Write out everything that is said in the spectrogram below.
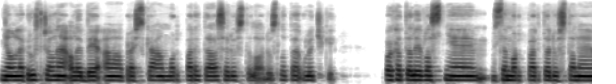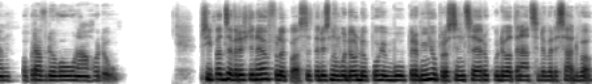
měl neprůstřelné alibi a pražská Mordparta se dostala do slepé uličky. Pachateli vlastně se Mordparta dostane opravdovou náhodou. Případ zavražděného Filipa se tedy znovu dal do pohybu 1. prosince roku 1992.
